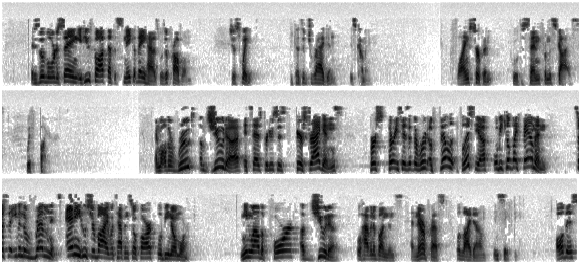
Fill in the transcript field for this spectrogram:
It is though the Lord is saying, if you thought that the snake of Ahaz was a problem, just wait, because a dragon is coming. A flying serpent who will descend from the skies with fire. And while the root of Judah, it says, produces fierce dragons, verse 30 says that the root of Philistia will be killed by famine, such that even the remnants, any who survive what's happened so far, will be no more. Meanwhile, the poor of Judah will have an abundance, and their oppressed will lie down in safety. All this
